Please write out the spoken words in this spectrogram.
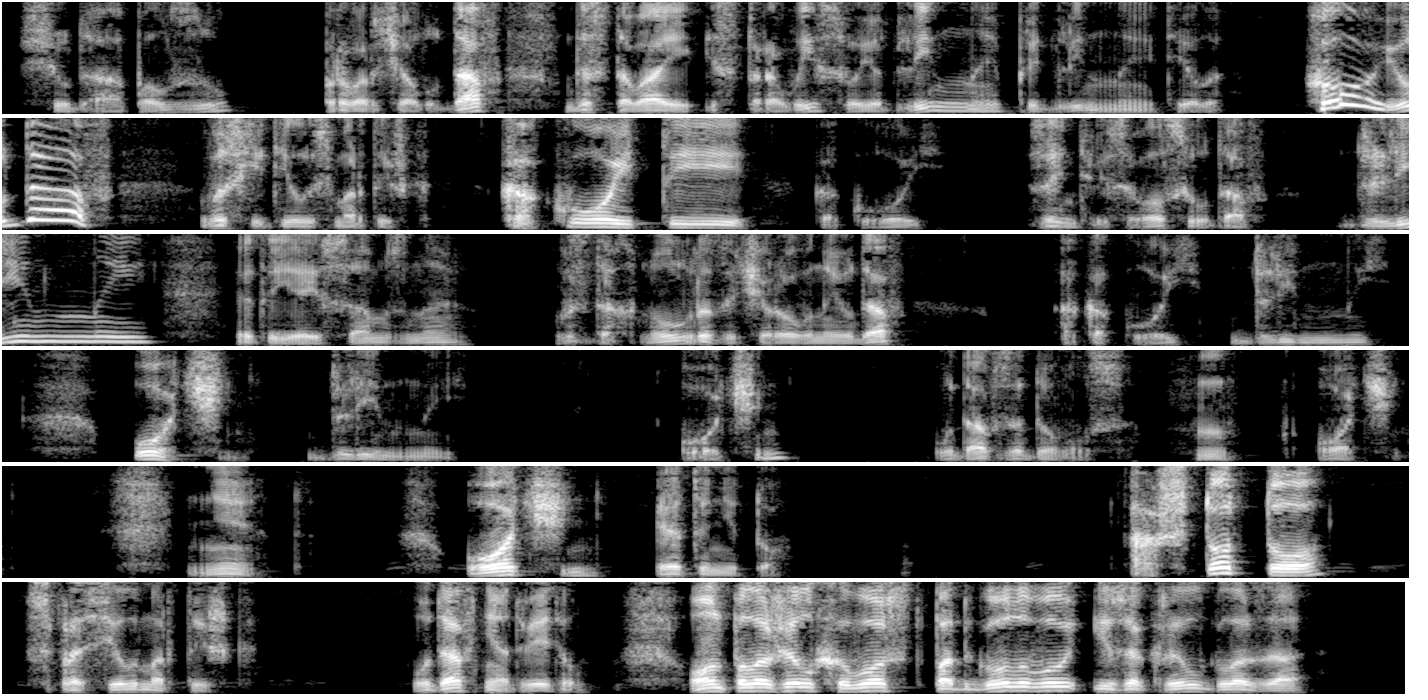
«Сюда ползу». — проворчал удав, доставая из травы свое длинное-предлинное тело. — Ой, удав! — восхитилась мартышка. — Какой ты! — Какой? — заинтересовался удав. — Длинный! Это я и сам знаю. Вздохнул разочарованный удав. — А какой длинный? — Очень длинный. — Очень? — удав задумался. — Хм, очень. — Нет, очень это не то. — А что то? — спросила мартышка. Удав не ответил. Он положил хвост под голову и закрыл глаза.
